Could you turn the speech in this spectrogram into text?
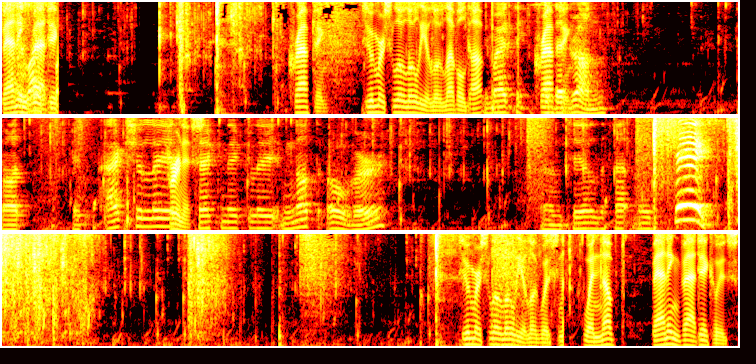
banning Batic. Crafting. Zoomer Slololiolo leveled up. You might think this is a dead Crafting. run, but it's actually Furnace. technically not over until the fat makes six. Zoomer Slololiolo was when Nub banning Vatikus.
